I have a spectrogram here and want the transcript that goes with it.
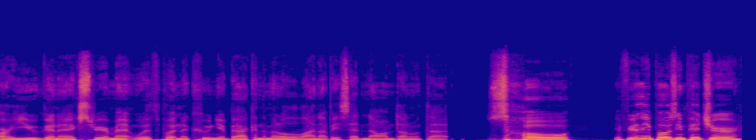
"Are you gonna experiment with putting Acuña back in the middle of the lineup?" He said, "No, I'm done with that." So if you're the opposing pitcher,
